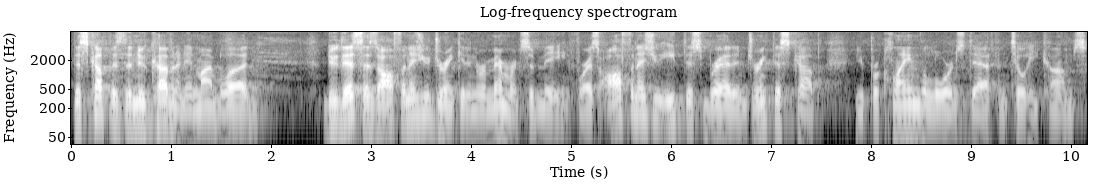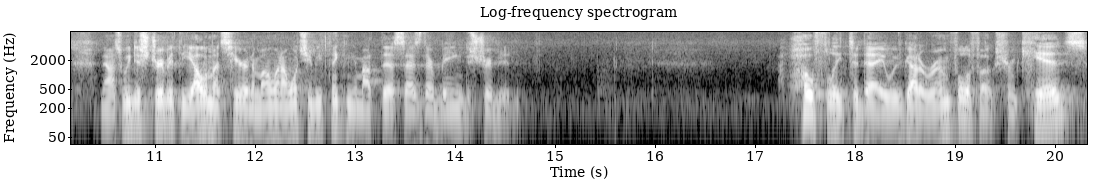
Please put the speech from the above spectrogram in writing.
This cup is the new covenant in my blood. Do this as often as you drink it in remembrance of me. For as often as you eat this bread and drink this cup, you proclaim the Lord's death until he comes. Now, as we distribute the elements here in a moment, I want you to be thinking about this as they're being distributed. Hopefully, today, we've got a room full of folks from kids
